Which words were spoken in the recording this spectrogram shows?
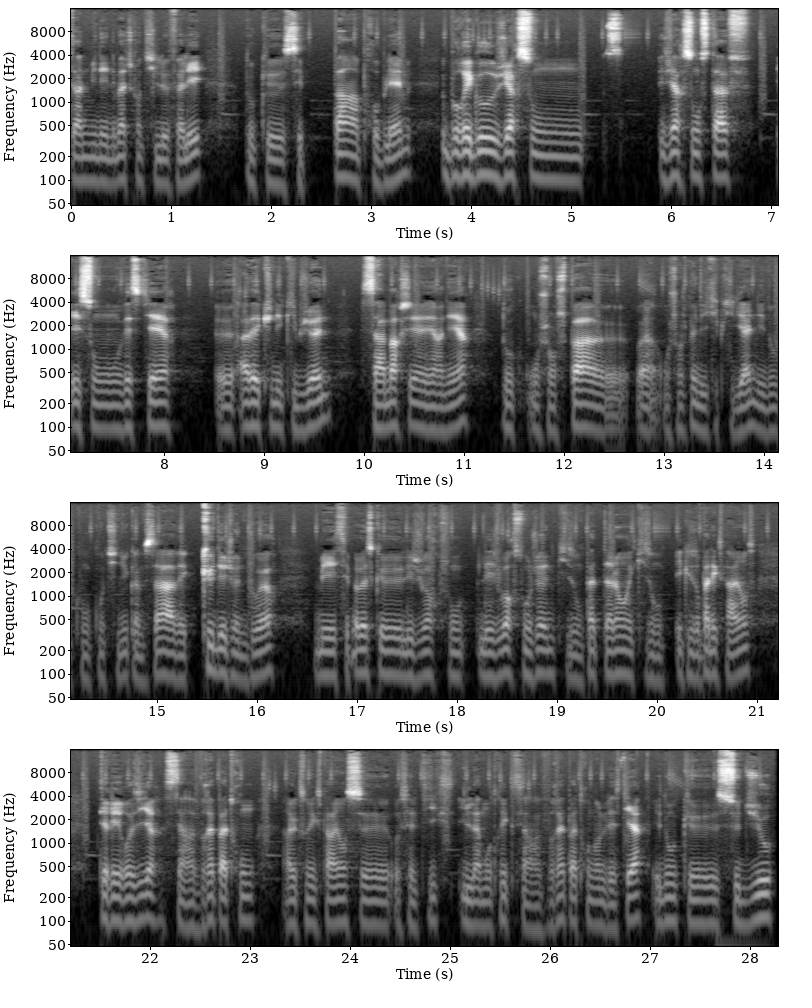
terminer les matchs quand il le fallait, donc euh, c'est pas un problème. Borrego gère son, staff et son vestiaire euh, avec une équipe jeune. Ça a marché l'année dernière, donc on change pas, on change pas d'équipe qui gagne et donc on continue comme ça avec que des jeunes joueurs. Mais c'est pas parce que les joueurs sont, jeunes qu'ils n'ont pas de talent et qu'ils n'ont pas d'expérience Terry Rozier, c'est un vrai patron avec son expérience euh, au Celtics. Il a montré que c'est un vrai patron dans le vestiaire. Et donc, euh, ce duo,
